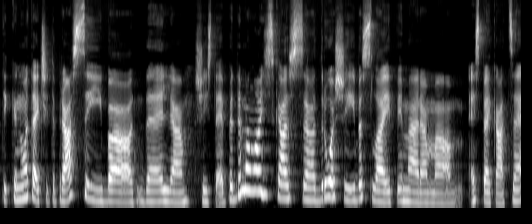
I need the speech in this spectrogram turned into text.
tika noteikta šī prasība dēļ šīs epidemioloģiskās drošības, lai, piemēram, SPKC,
